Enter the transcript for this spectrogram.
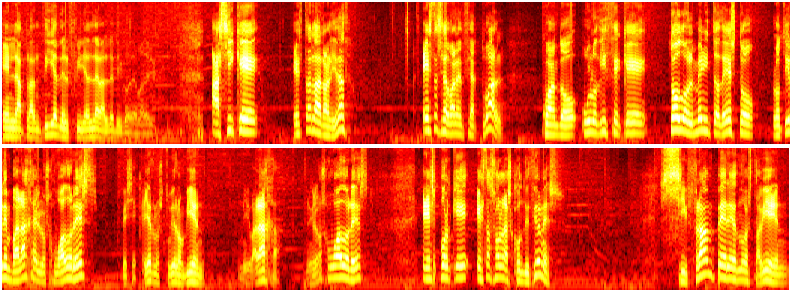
en la plantilla del filial del Atlético de Madrid. Así que esta es la realidad. Este es el Valencia actual. Cuando uno dice que todo el mérito de esto lo tienen Baraja y los jugadores, pese a que ayer no estuvieron bien ni Baraja ni los jugadores, es porque estas son las condiciones. Si Fran Pérez no está bien,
